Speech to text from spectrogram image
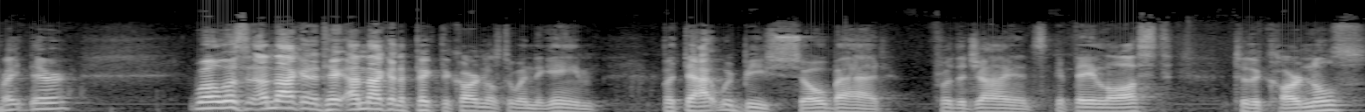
right there. Well, listen, I'm not going to take I'm not going to pick the Cardinals to win the game, but that would be so bad for the Giants if they lost to the Cardinals.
